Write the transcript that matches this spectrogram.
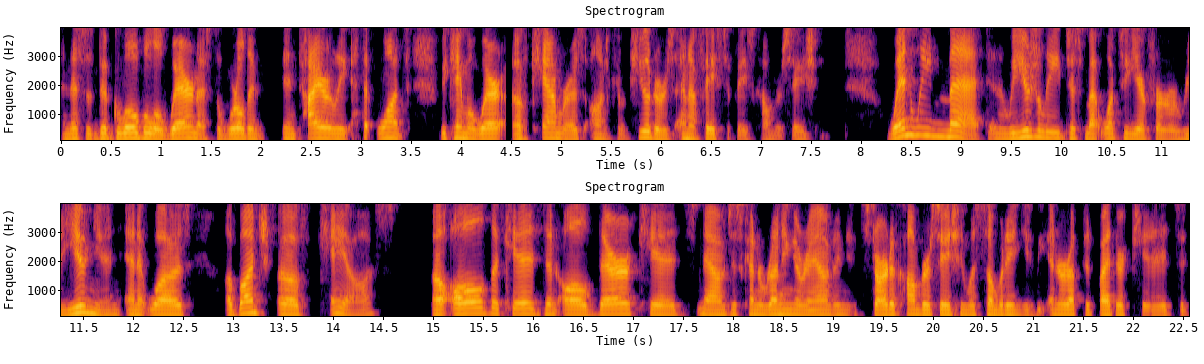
And this is the global awareness. The world in, entirely at once became aware of cameras on computers and a face to face conversation. When we met, and we usually just met once a year for a reunion, and it was a bunch of chaos. Uh, all the kids and all their kids now just kind of running around and you'd start a conversation with somebody and you'd be interrupted by their kids and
